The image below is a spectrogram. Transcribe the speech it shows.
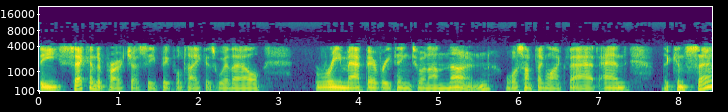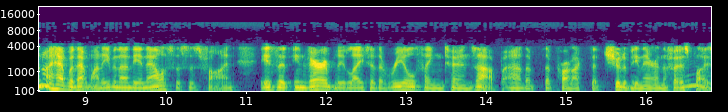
The second approach I see people take is where they'll remap everything to an unknown or something like that, and the concern I have with that one, even though the analysis is fine, is that invariably later the real thing turns up, uh, the the product that should have been there in the first mm. place,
